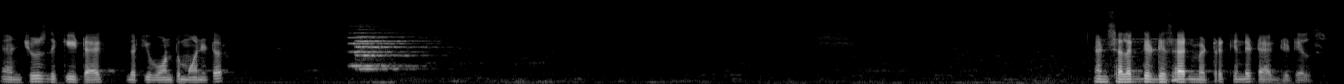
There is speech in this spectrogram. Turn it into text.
and choose the key tag that you want to monitor and select the desired metric in the tag details.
